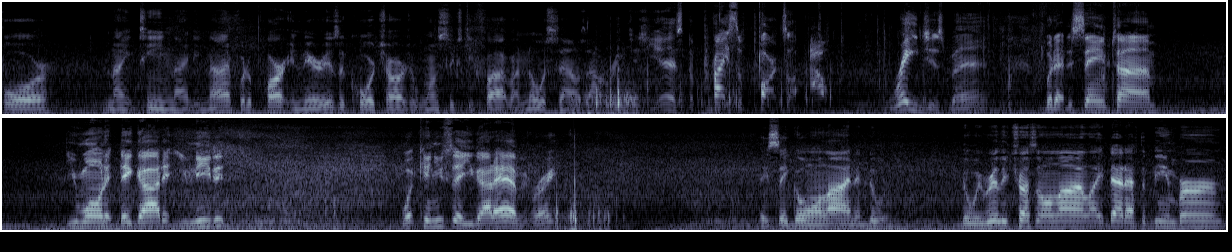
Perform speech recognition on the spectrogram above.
419.99 for the part and there is a core charge of 165 i know it sounds outrageous. Yes the price of parts are outrageous man. But at the same time you want it they got it you need it. What can you say? You gotta have it right? They say go online and do it. Do we really trust online like that after being burned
